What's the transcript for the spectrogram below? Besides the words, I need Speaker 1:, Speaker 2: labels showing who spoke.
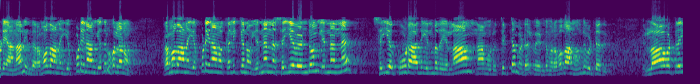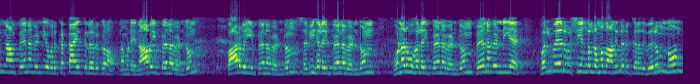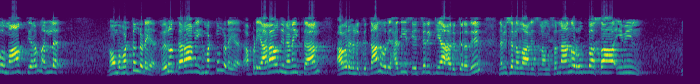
Speaker 1: அப்படியானால் இந்த ரமதானை எப்படி நாம் எதிர்கொள்ளணும்? ரமதானை எப்படி நாம் கழிக்கணும்? என்னென்ன செய்ய வேண்டும்? என்னென்ன செய்யக்கூடாது என்பதையெல்லாம் நாம் ஒரு திட்டமிடல் வேண்டும். ரமதான் வந்து விட்டது. எல்லாவற்றையும் நாம் பேண வேண்டிய ஒரு கட்டாயத்தில் இருக்கிறோம். நம்முடைய நாவை பேண வேண்டும் பார்வையை பேண வேண்டும் செவிகளை பேண வேண்டும் உணர்வுகளை பேண வேண்டும். பேண வேண்டிய பல்வேறு விஷயங்கள் ரமதானில் இருக்கிறது. வெறும் நோன்பு மாத்திரம் அல்ல. நோன்பு மட்டும் கிடையாது. வெறும் தராவீஹ் மட்டும் கிடையாது. அப்படி யாராவது நினைத்தால் அவர்களுக்கு தான் ஒரு ஹதீஸ் எச்சரிக்கையாக இருக்கிறது. நபி ஸல்லல்லாஹு சொன்னாங்க ருப்ப இமின்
